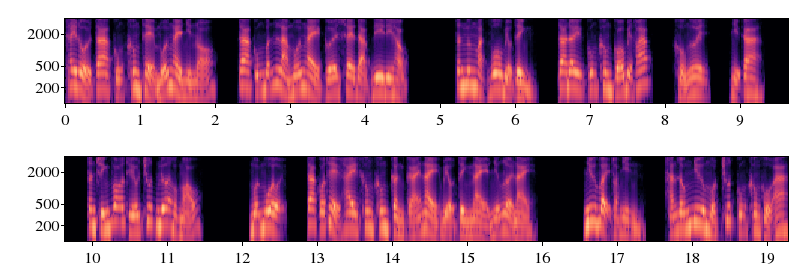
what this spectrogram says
Thay đổi ta cũng không thể mỗi ngày nhìn nó, ta cũng vẫn là mỗi ngày cưới xe đạp đi đi học. Tân ngưng mặt vô biểu tình, ta đây cũng không có biện pháp, khổ ngươi, nhị ca. Tân chính võ thiếu chút nữa hộc máu. muội muội, ta có thể hay không không cần cái này biểu tình này những lời này. Như vậy thoạt nhìn, hắn giống như một chút cũng không khổ a.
